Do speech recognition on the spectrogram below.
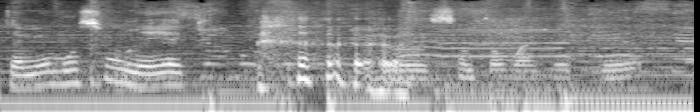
Até me emocionei aqui. São Tomás de Aquino.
